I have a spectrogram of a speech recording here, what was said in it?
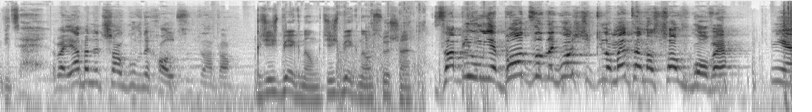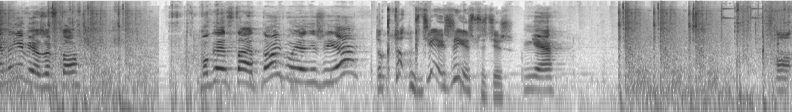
Widzę. Dobra, ja będę trzymał główny co ty na to? Gdzieś biegną, gdzieś biegną, słyszę. Zabił mnie bot z odległości kilometra na strzał w głowę. Nie, no nie wierzę w to. Mogę startnąć, bo ja nie żyję? To kto? Gdzie? Żyjesz przecież. Nie. O!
